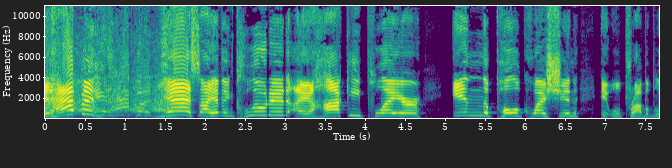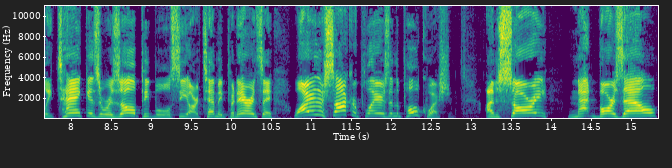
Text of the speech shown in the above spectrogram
It happened. It happened. Yes, I have included a hockey player in the poll question. It will probably tank as a result. People will see Artemi Panarin and say, "Why are there soccer players in the poll question?" I'm sorry, Matt Barzal,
